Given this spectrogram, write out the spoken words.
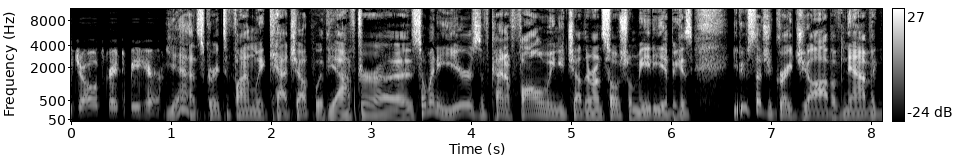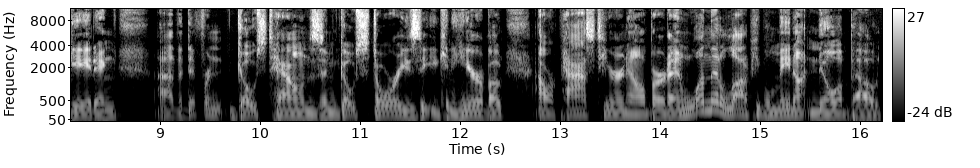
Joe, it's great to be here. Yeah, it's great to finally catch up with you after uh, so many years of kind of following each other on social media because you do such a great job of navigating uh, the different ghost towns and ghost stories that you can hear about our past here in Alberta. And one that a lot of people may not know about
